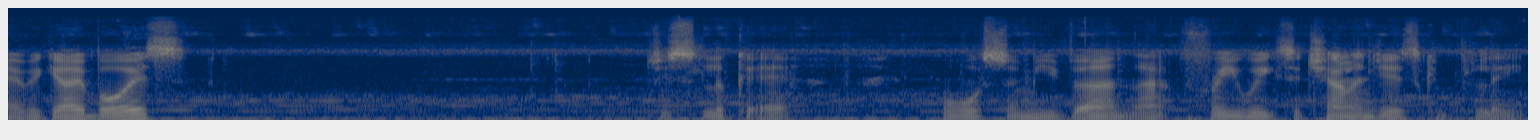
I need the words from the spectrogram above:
There we go, boys. Just look at it. Awesome, you've earned that. Three weeks of challenges complete.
